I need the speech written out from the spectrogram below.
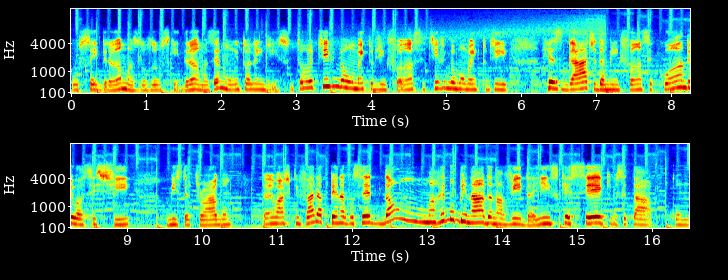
os C-dramas, os, os K-dramas, é muito além disso. Então eu tive meu momento de infância, tive meu momento de resgate da minha infância quando eu assisti Mr. Dragon. Então eu acho que vale a pena você dar uma rebobinada na vida e esquecer que você está com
